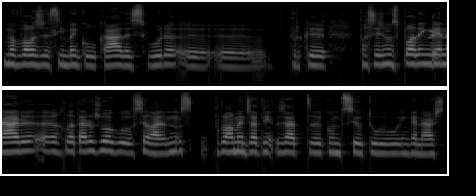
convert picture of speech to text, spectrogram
Uma voz assim bem colocada, segura, uh, uh, porque vocês não se podem enganar a relatar o jogo. Sei lá, não, provavelmente já te, já te aconteceu tu enganaste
